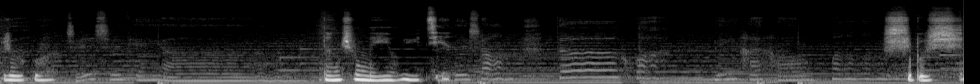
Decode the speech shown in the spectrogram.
如果当初没有遇见，是不是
